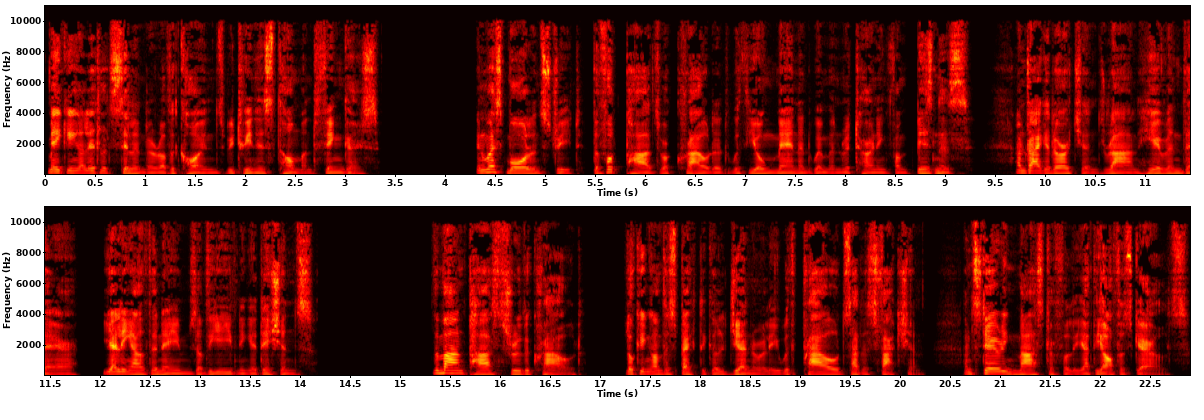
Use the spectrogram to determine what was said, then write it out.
making a little cylinder of the coins between his thumb and fingers. In Westmoreland Street the footpaths were crowded with young men and women returning from business, and ragged urchins ran here and there, yelling out the names of the evening editions. The man passed through the crowd, looking on the spectacle generally with proud satisfaction, and staring masterfully at the office girls.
